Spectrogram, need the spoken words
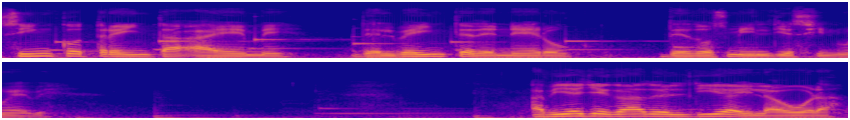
5.30 am del 20 de enero de 2019. Había llegado el día y la hora.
